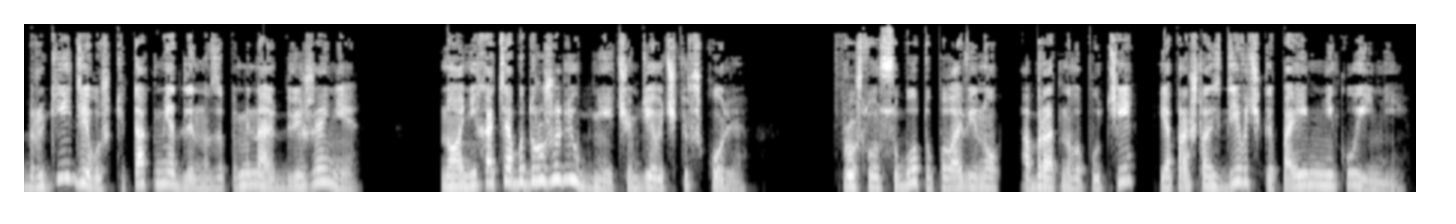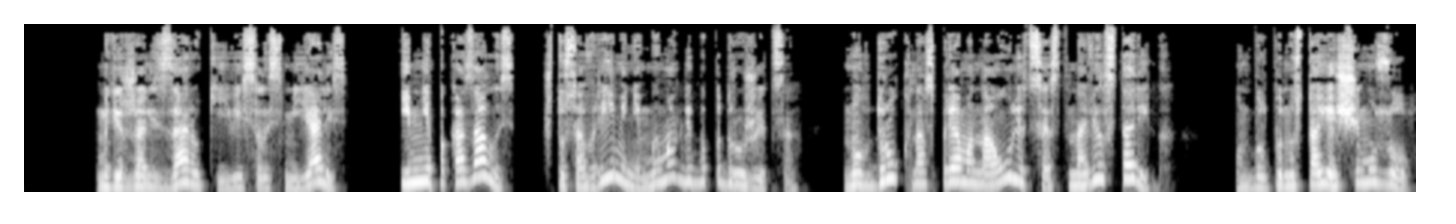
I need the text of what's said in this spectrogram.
Другие девушки так медленно запоминают движения, но они хотя бы дружелюбнее, чем девочки в школе. В прошлую субботу половину обратного пути я прошла с девочкой по имени Куинни. Мы держались за руки и весело смеялись, и мне показалось, что со временем мы могли бы подружиться. Но вдруг нас прямо на улице остановил старик. Он был по-настоящему зол.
